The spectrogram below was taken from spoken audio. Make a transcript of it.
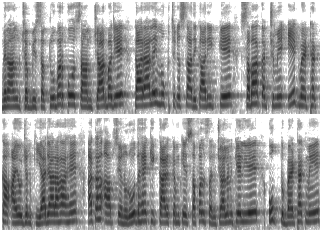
दिनांक 26 अक्टूबर को शाम चार बजे कार्यालय मुख्य चिकित्सा अधिकारी के सभा कक्ष में एक बैठक का आयोजन किया जा रहा है। अतः आपसे अनुरोध है कि कार्यक्रम के सफल संचालन के लिए उक्त बैठक में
